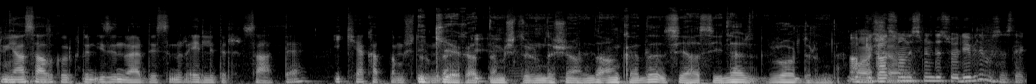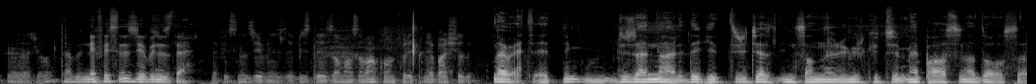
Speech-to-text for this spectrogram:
Dünya Sağlık Örgütü'nün izin verdiği sınır 50'dir saatte. İkiye katlamış durumda. İkiye katlamış durumda şu anda. Ankara'da siyasiler zor durumda. Aplikasyon Maşallah. ismini de söyleyebilir misiniz tekrar acaba? Tabii nefesiniz cebinizde. Nefesiniz cebinizde. Biz de zaman zaman kontrol etmeye başladık. Evet etnik düzenli halde getireceğiz. İnsanları ürkütme pahasına da olsa.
